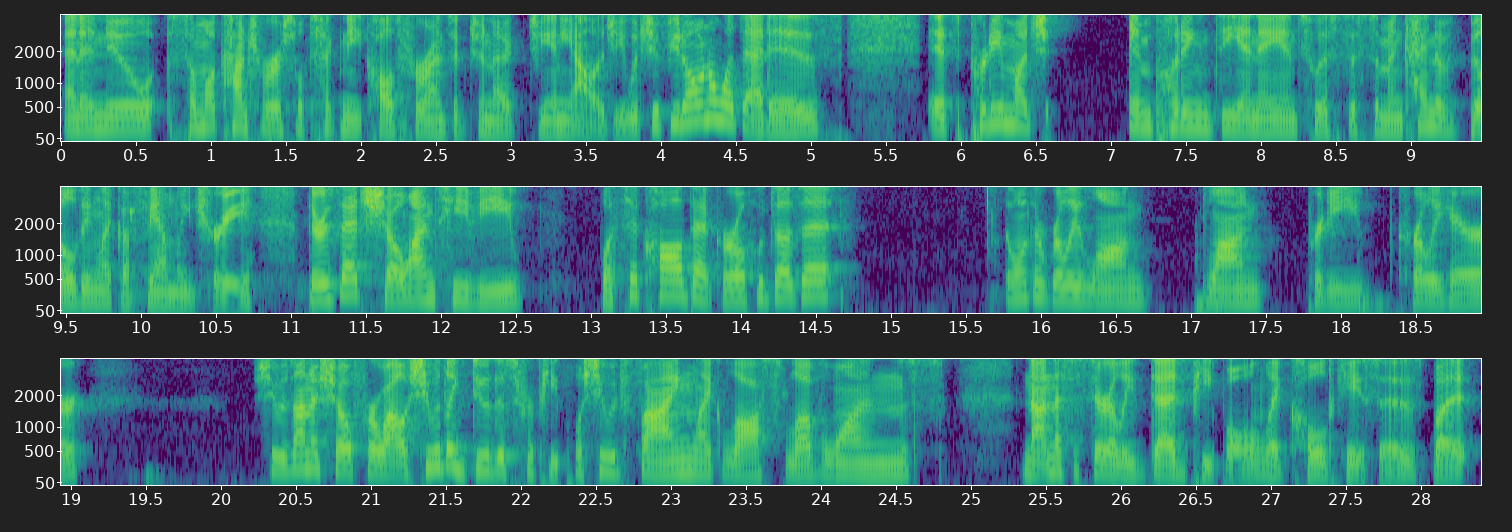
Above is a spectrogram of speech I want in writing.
and a new, somewhat controversial technique called forensic genetic genealogy, which, if you don't know what that is, it's pretty much inputting DNA into a system and kind of building like a family tree. There's that show on TV. What's it called? That girl who does it? The one with the really long, blonde, pretty, curly hair. She was on a show for a while. She would like do this for people. She would find like lost loved ones, not necessarily dead people, like cold cases, but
